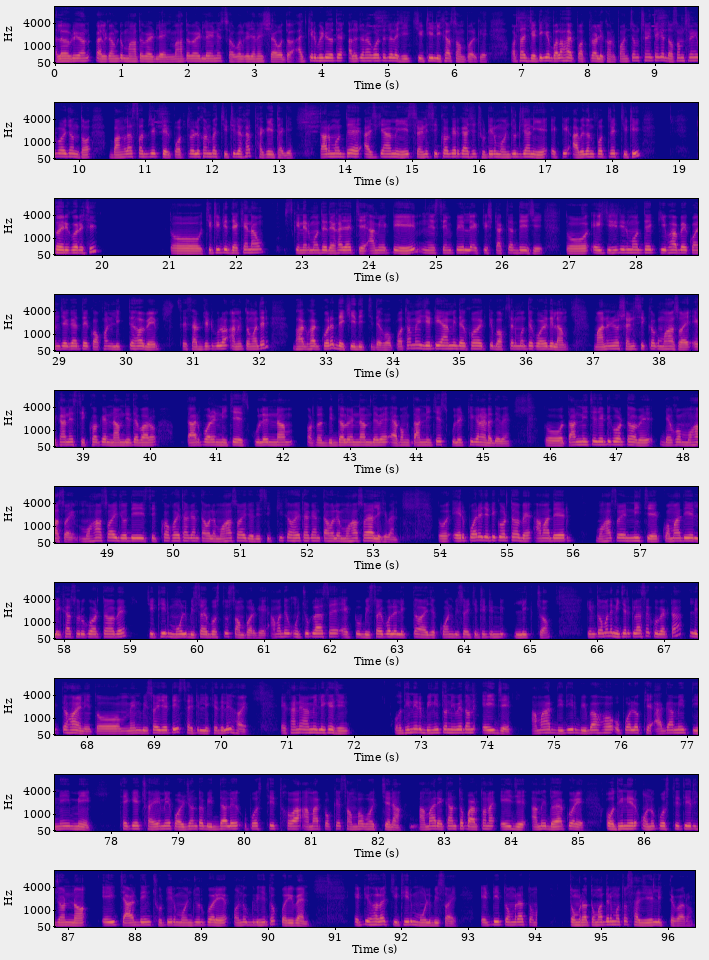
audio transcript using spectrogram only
Hello everyone welcome to Mahato guideline Mahato গাইডলাইনের সকলকে জানাই স্বাগত। আজকের ভিডিওতে আলোচনা করতে চলেছি চিঠি লেখা সম্পর্কে। অর্থাৎ যেটিকে বলা হয় পত্র লিখন পঞ্চম শ্রেণি থেকে দশম শ্রেণি পর্যন্ত বাংলা সাবজেক্টের পত্র লিখন বা চিঠি লেখা থাকেই থাকে। তার মধ্যে আজকে আমি শ্রেণি শিক্ষকের কাছে ছুটির মঞ্জুর জানিয়ে একটি আবেদনপত্রের চিঠি তৈরি করেছি। তো চিঠিটি দেখে নাও। স্ক্রিনের মধ্যে দেখা যাচ্ছে, আমি একটি সিম্পল একটি স্ট্রাকচার দিয়েছি। তো এই চিঠিটির মধ্যে কীভাবে, কোন জায়গাতে, কখন লিখতে হবে, সেই সাবজেক্টগুলো আমি তোমাদের ভাগ ভাগ করে দেখিয়ে দিচ্ছি। দেখো, প্রথমেই যেটি আমি দেখো, একটি বক্সের মধ্যে করে দিলাম, মাননীয় শ্রেণি শিক্ষক মহাশয়, এখানে শিক্ষকের নাম দিতে পারো তারপরে নিচে স্কুলের নাম, অর্থাৎ বিদ্যালয়ের নাম দেবে এবং তার নিচে স্কুলের ঠিকানাটা দেবে। তো তার নিচে যেটি করতে হবে, দেখো মহাশয়। মহাশয় যদি শিক্ষক হয়ে থাকেন, তাহলে মহাশয়। যদি শিক্ষিকা হয়ে থাকেন, তাহলে মহাশয়া লিখবেন। তো এরপরে যেটি করতে হবে, আমাদের মহাশয়ের নিচে কমা দিয়ে লেখা শুরু করতে হবে চিঠির মূল বিষয়বস্তু সম্পর্কে। আমাদের উঁচু ক্লাসে একটু বিষয় বলে লিখতে হয় যে, কোন বিষয়ে চিঠিটি লিখছ? কিন্তু আমাদের নিচের ক্লাসে খুব একটা লিখতে হয়নি। তো মেন বিষয় যেটি, সেটি লিখে দিলেই হয়। এখানে আমি লিখেছি, অধীনের বিনীত নিবেদন এই যে, আমার দিদির বিবাহ উপলক্ষে আগামী তিনই মে থেকে ছয়ই মে পর্যন্ত বিদ্যালয়ে উপস্থিত হওয়া আমার পক্ষে সম্ভব হচ্ছে না। আমার একান্ত প্রার্থনা এই যে, আমি দয়া করে অধীনের অনুপস্থিতির জন্য এই চার দিন ছুটির মঞ্জুর করে অনুগৃহীত করিবেন। এটি হলো চিঠির মূল বিষয়। এটি তোমরা তোমা- তোমরা তোমাদের মতো সাজিয়ে লিখতে পারো।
